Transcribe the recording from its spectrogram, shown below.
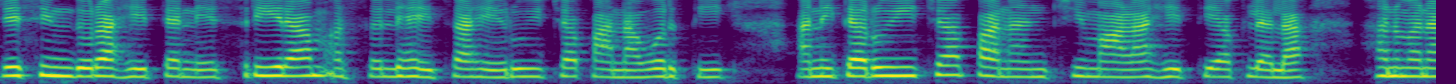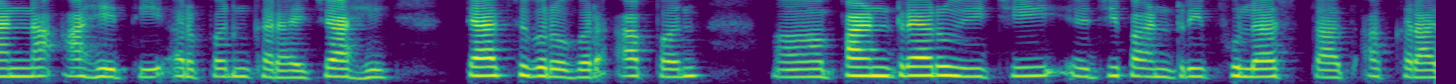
जे सिंदूर आहे त्याने श्रीराम असं लिहायचं आहे रुईच्या पानावरती आणि त्या रुईच्या पानांची माळ आहे ती आपल्याला हनुमानांना आहे ती अर्पण करायची आहे. त्याचबरोबर आपण पांढऱ्या रुईची जी पांढरी फुलं असतात अकरा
